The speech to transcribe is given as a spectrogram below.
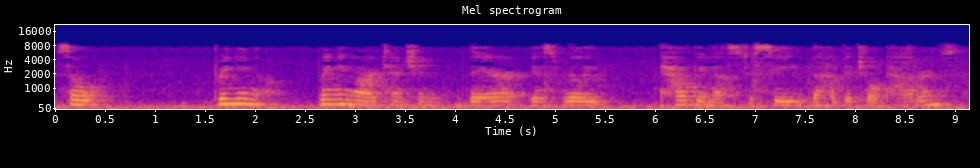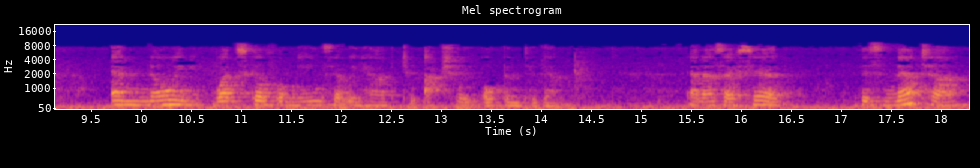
So, bringing, bringing our attention there is really helping us to see the habitual patterns and knowing what skillful means that we have to actually open to them. And as I said, this metta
